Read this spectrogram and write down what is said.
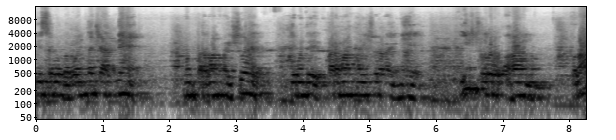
हे सर्व भगवंताची आज्ञा आहे। मग परमात्मा ईश्वर आहे ते म्हणते परमात्मा ईश्वर नाही मी आहे। ईश्वर अहम पुन्हा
